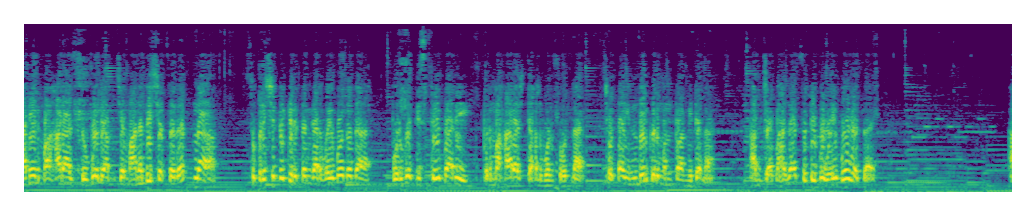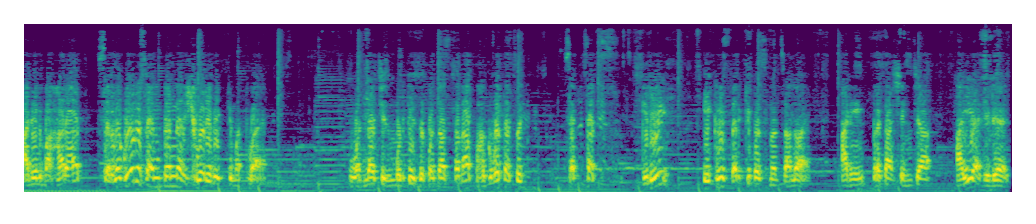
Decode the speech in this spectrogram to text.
अनिल महाराज डुबोले आमचे मानदेशाचं रत्न. सुप्रसिद्ध कीर्तनकार वैभव दादा पूर्व दिसते बारीक पण महाराष्ट्र हलवून सोडला छोटा इंदोरकर म्हणतो आम्ही त्याला. आमच्या भागाचं ते वैभवच आहे. अनिल महाराज सर्वगुण संपन्न ऐश्वर्य व्यक्तिमत्व आहे. वडिलाची मूर्ती जपत असताना भागवताचं सप्ताह गेली एकवीस तारखेपासून चालू आहे. आणि प्रकाश यांच्या आई आलेल्या आहेत.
